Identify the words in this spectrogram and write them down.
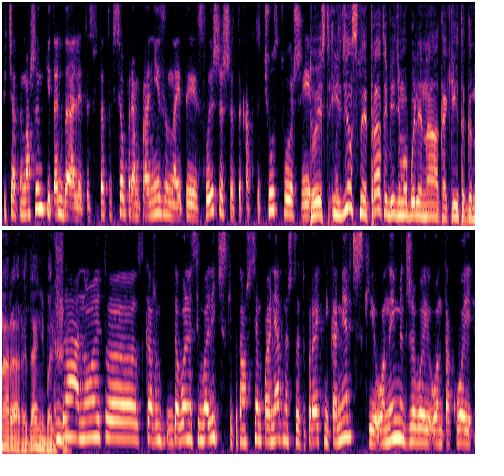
печатной машинке и так далее. То есть вот это все прям пронизано, и ты слышишь это, как-то чувствуешь. И... То есть единственные траты, видимо, были на какие-то гонорары, да, небольшие? Да, но это, скажем, довольно символически, потому что всем понятно, что это проект некоммерческий, он имиджевый, он такой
